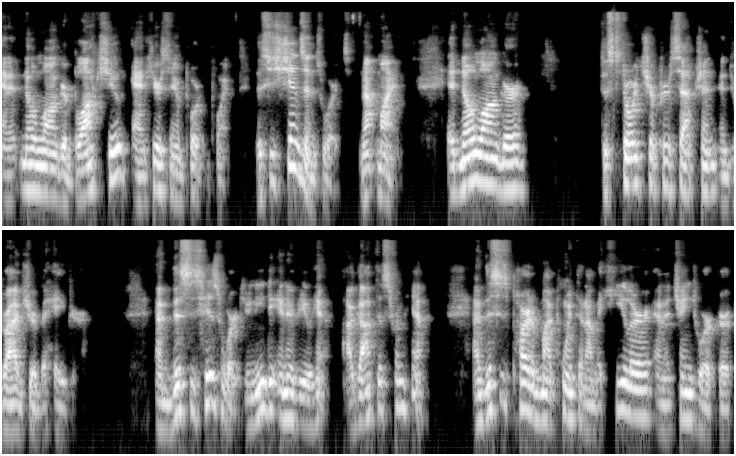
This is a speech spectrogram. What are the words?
and it no longer blocks you. And here's the important point this is Shinzen's words, not mine. It no longer distorts your perception and drives your behavior. And this is his work. You need to interview him. I got this from him. And this is part of my point that I'm a healer and a change worker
